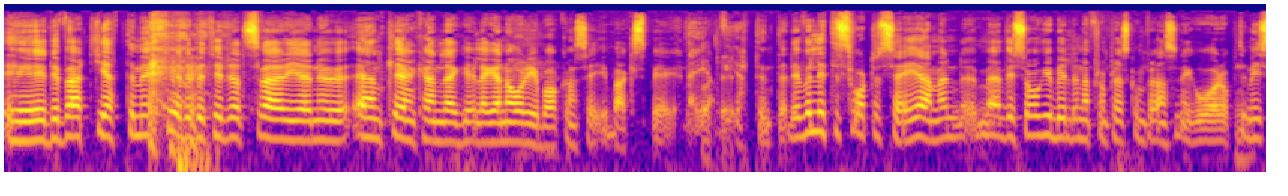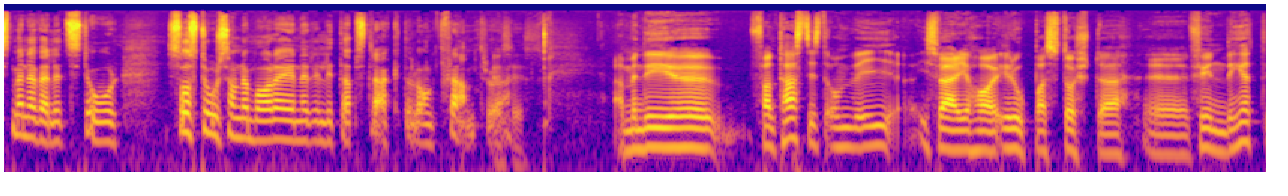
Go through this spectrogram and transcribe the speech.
Eh, det är värt jättemycket. Det betyder att Sverige nu äntligen kan lägga, lägga Norge bakom sig i backspegeln. Nej, jag vet inte. Det är väl lite svårt att säga, men, men vi såg ju bilderna från presskonferensen igår. Optimismen är väldigt stor. Så stor som den bara är när det är lite abstrakt och långt fram, tror jag. Precis. Ja, men det är ju fantastiskt om vi i Sverige har Europas största eh, fyndighet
